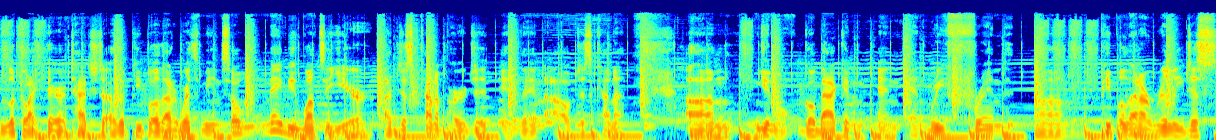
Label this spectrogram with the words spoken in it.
look like they're attached to other people that are with me. And so maybe once a year, I just kind of purge it and then I'll just kind of, um, you know, go back and, and, and refriend um, people that are really just,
